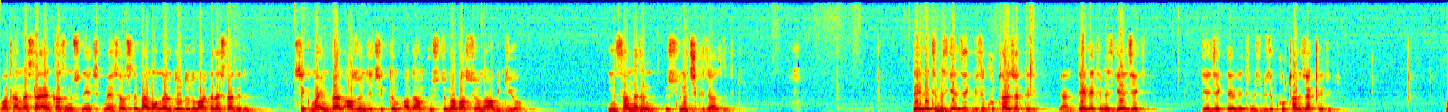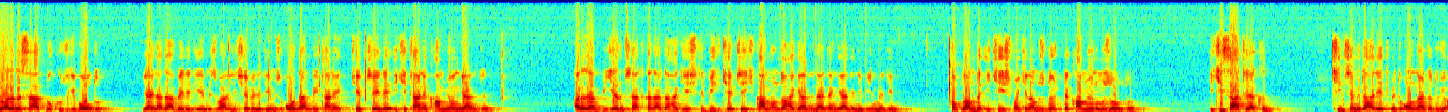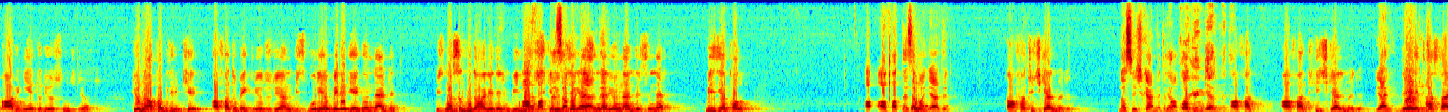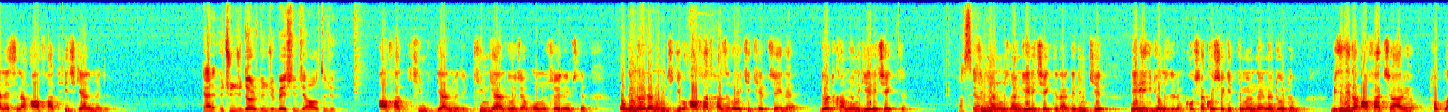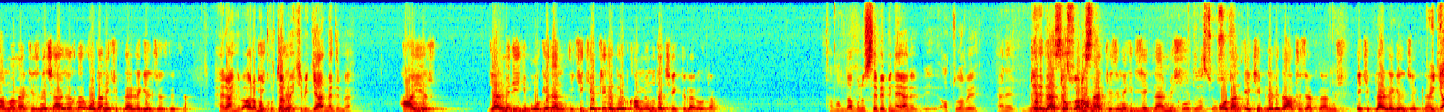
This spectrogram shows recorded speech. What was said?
Vatandaşlar enkazın üstüne çıkmaya çalıştı. Ben onları durdurdum. Arkadaşlar dedim. Çıkmayın ben az önce çıktım adam üstüme basıyor abi diyor. İnsanların üstüne çıkacağız dedik. Devletimiz gelecek bizi kurtaracak dedik. Yani devletimiz gelecek. Gelecek devletimiz bizi kurtaracak dedik. Bu arada saat 9 gibi oldu. Yayladağ Belediye'miz var, ilçe belediyemiz. Oradan bir tane kepçeyle iki tane kamyon geldi. Aradan bir yarım saat kadar daha geçti. Bir kepçe iki kamyon daha geldi. Nereden geldiğini bilmediğim. Toplamda iki iş makinamız, dört de kamyonumuz oldu. İki saate yakın kimse müdahale etmedi. Onlar da duruyor. Abi niye duruyorsunuz diyor. Diyor ne yapabilirim ki? AFAD'ı bekliyoruz diyor. Yani biz buraya belediye gönderdi. Biz nasıl müdahale edelim bilmiyoruz AFAD ki. diyor. Bize gelsinler, geldi? yönlendirsinler. Biz yapalım. A- AFAD ne zaman Oğlum. geldi? AFAD hiç gelmedi. Nasıl hiç gelmedi mi Ya AFAD? o gün gelmedi. AFAD, AFAD hiç gelmedi. Yani Devlet dördüncü, hastanesine AFAD hiç gelmedi. yani üçüncü, dördüncü, beşinci, altıncı. AFAD kim gelmedi? Kim geldi hocam? Onu söyleyeyim işte. O gün öğlen 12 gibi AFAD hazır o iki kepçeyle dört kamyonu geri çekti. Nasıl yani? Bizim yanımızdan geri çektiler. Dedim ki nereye gidiyorsunuz dedim. Koşa koşa gittim önlerine durdum. Bizi dedi AFAD çağırıyor. Toplanma merkezine çağıracaklar. Oradan ekiplerle geleceğiz dediler. Herhangi bir arama Gittiler. kurtarma ekibi gelmedi mi? Hayır. Gelmediği gibi o gelen iki kepçeyle dört kamyonu da çektiler oradan. Tamam da bunun sebebi ne yani e, Abdullah Bey? Yani ne Topla- dediler size toplama sonrasında? merkezine gideceklermiş. Koordinasyon Oradan ekipleri dağıtacaklarmış. Ekiplerle geleceklermiş. Peki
